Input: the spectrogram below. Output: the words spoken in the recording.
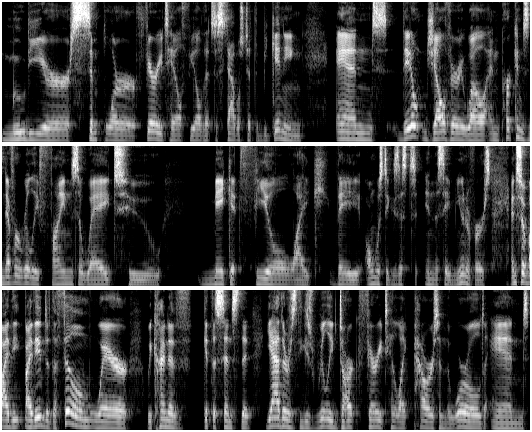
moodier, simpler fairy tale feel that's established at the beginning. And they don't gel very well, and Perkins never really finds a way to make it feel like they almost exist in the same universe. And so by the by the end of the film where we kind of get the sense that yeah there's these really dark fairy tale like powers in the world and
